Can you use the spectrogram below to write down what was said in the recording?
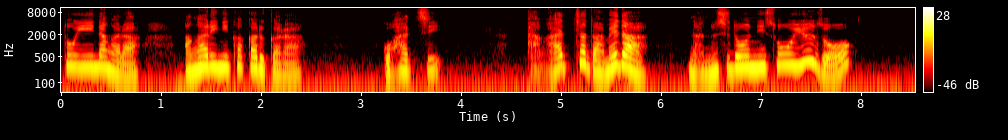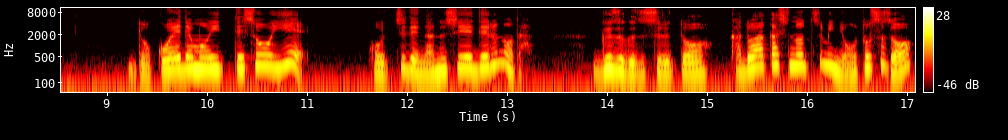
と言いながら上がりにかかるから五八上がっちゃダメだ。名主丼にそう言うぞ。どこへでも行ってそう言え。こっちで名主へ出るのだ。ぐずぐずすると角明かしの罪に落とすぞ。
